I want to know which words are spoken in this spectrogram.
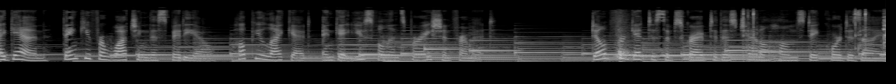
Again, thank you for watching this video, hope you like it and get useful inspiration from it. Don't forget to subscribe to this channel Homes Decor Designs,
